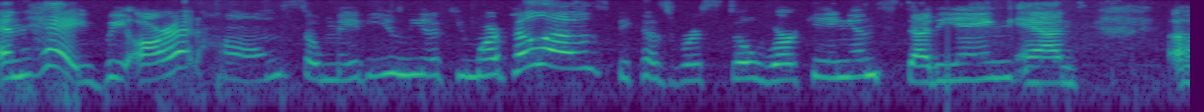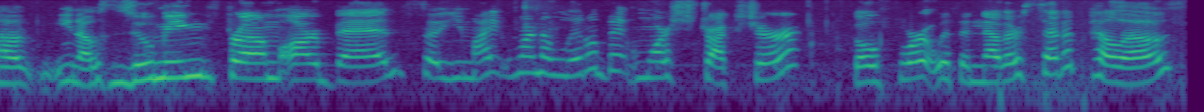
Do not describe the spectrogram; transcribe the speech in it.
And hey, we are at home, so maybe you need a few more pillows because we're still working and studying and, uh, you know, zooming from our beds. So you might want a little bit more structure. Go for it with another set of pillows.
